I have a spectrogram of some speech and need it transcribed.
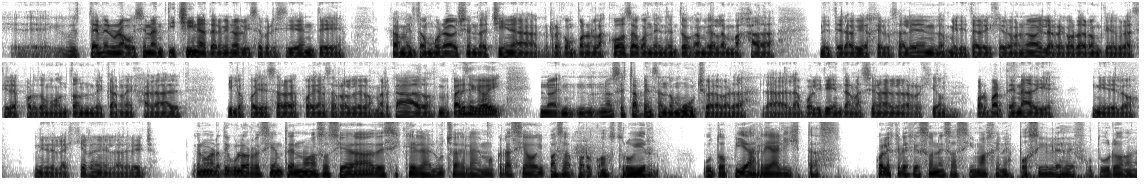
eh, tener una posición anti-China, terminó el vicepresidente Hamilton Murao yendo a China a recomponer las cosas. Cuando intentó cambiar la embajada de Tel Aviv a Jerusalén, los militares dijeron no y le recordaron que Brasil exporta un montón de carne halal y los países árabes podían cerrarle los mercados. Me parece que hoy no, se está pensando mucho, la verdad, la, política internacional en la región, por parte de nadie, ni de, los, ni de la izquierda ni de la derecha. En un artículo reciente en Nueva Sociedad decís que la lucha de la democracia hoy pasa por construir utopías realistas. ¿Cuáles crees que son esas imágenes posibles de futuro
